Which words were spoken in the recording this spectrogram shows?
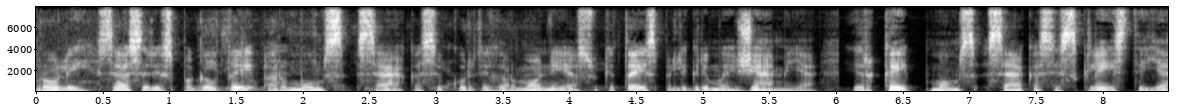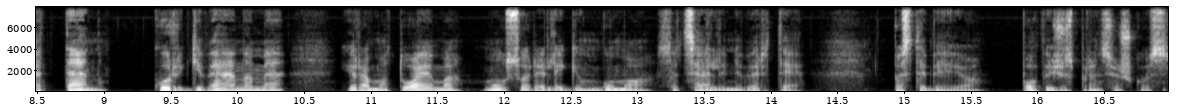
Broliai, seserys, pagal tai, ar mums sekasi kurti harmoniją su kitais piligrimais žemėje? Ir kaip mums sekasi skleisti ją ten, kur gyvename, yra matuojama mūsų religingumo socialinė vertė, pastebėjo popiežius Pranciškus.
